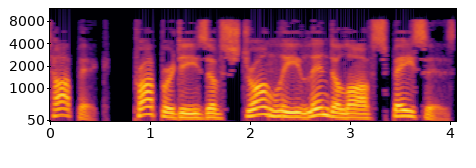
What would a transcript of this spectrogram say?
Topic: Properties of strongly Lindelof spaces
